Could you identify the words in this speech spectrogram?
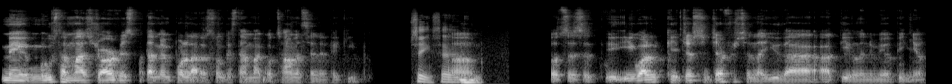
me me gusta más Jarvis también por la razón que está Michael Thomas en el equipo. Sí, sí. Um, entonces, igual que Justin Jefferson ayuda a Thielen, en mi opinión.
